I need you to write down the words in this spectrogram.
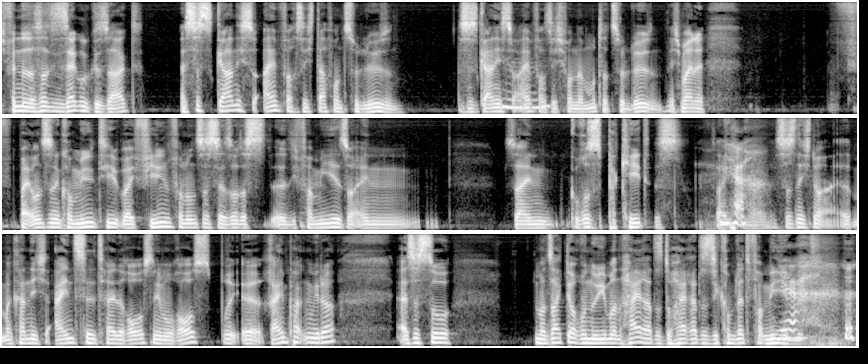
Ich finde, das hat sie sehr gut gesagt. Es ist gar nicht so einfach, sich davon zu lösen. Es ist gar nicht so mhm. einfach, sich von der Mutter zu lösen. Ich meine, bei uns in der Community, bei vielen von uns ist es ja so, dass äh, die Familie so ein, so ein großes Paket ist sag ich ja. mal. Es ist nicht nur, man kann nicht Einzelteile rausnehmen und raus, äh, reinpacken wieder. Es ist so, man sagt ja auch, wenn du jemanden heiratest, du heiratest die komplette Familie ja. mit.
